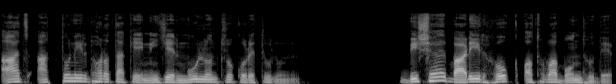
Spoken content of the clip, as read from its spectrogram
আজ আত্মনির্ভরতাকে নিজের মূলন্ত্র করে তুলুন। বিষয়ে বাড়ির হোক অথবা বন্ধুদের।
